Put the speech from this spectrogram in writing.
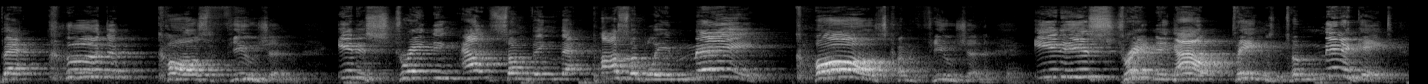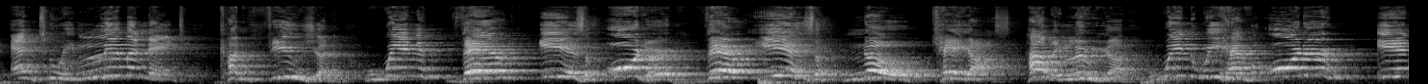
that could cause fusion. It is straightening out something that possibly may cause confusion. It is straightening out things to mitigate and to eliminate confusion. When there is order, there is no chaos. Hallelujah. When we have order in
